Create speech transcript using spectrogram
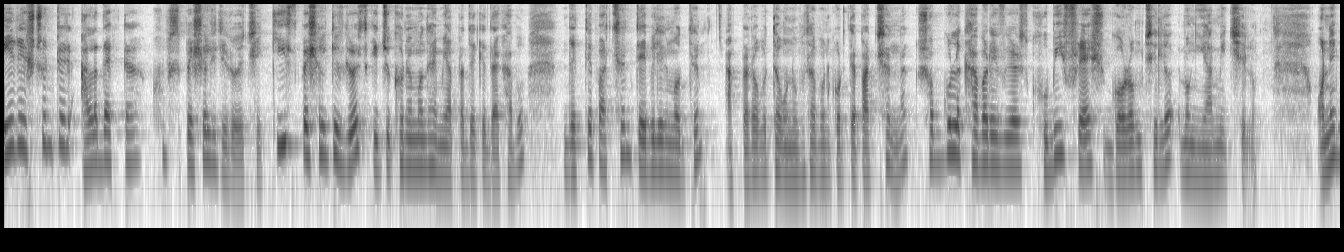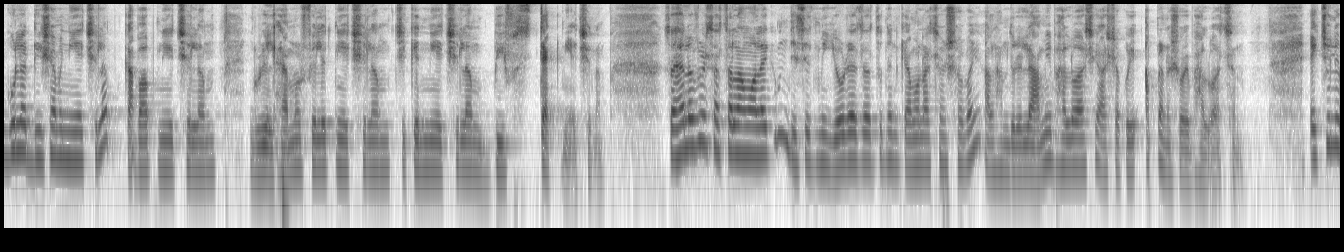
এই রেস্টুরেন্টের আলাদা একটা খুব স্পেশালিটি রয়েছে। কি স্পেশালিটি ভিউয়ার্স কিছুক্ষণের মধ্যে আমি আপনাদেরকে দেখাবো। দেখতে পাচ্ছেন টেবিলের মধ্যে, আপনারা অবস্থা অনুধাবন করতে পারছেন না, সবগুলো খাবারের ভিউয়ার্স খুবই ফ্রেশ গরম ছিল এবং ইয়ামি ছিল। অনেকগুলো ডিশ আমি নিয়েছিলাম কাবাব নিয়েছিলাম গ্রিল হ্যামার ফিলেট নিয়েছিলাম চিকেন নিয়েছিলাম বিফ স্ট্যাক নিয়েছিলাম। সো হ্যালো ভিউয়ার্স আসসালামু আলাইকুম। This is me your Rajatuddin. কেমন আছেন সবাই? আলহামদুলিল্লাহ, আমি ভালো আছি। আশা করি আপনারা সবাই ভালো আছেন। অ্যাকচুয়ালি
